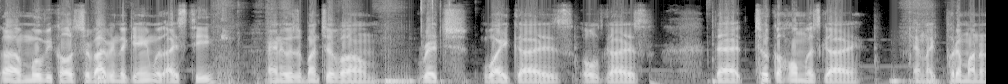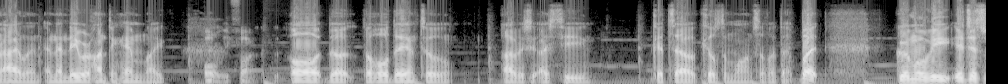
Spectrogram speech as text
uh, movie called Surviving the Game with Ice T, and it was a bunch of um rich white guys, old guys, that took a homeless guy and like put him on an island, and then they were hunting him like Holy fuck. all the the whole day until obviously Ice T gets out, kills them all and stuff like that. But good movie. It just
